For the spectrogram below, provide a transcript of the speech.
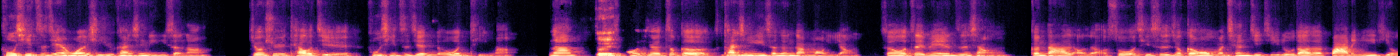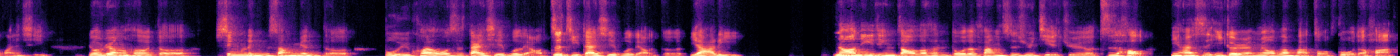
夫妻之间也会一起去看心理医生啊，就去调解夫妻之间的问题嘛。那其实我觉得这个看心理医生跟感冒一样，所以我这边也只是想跟大家聊聊说，说其实就跟我们前几集录到的霸凌议题有关系。有任何的心灵上面的不愉快，或是代谢不了自己代谢不了的压力，然后你已经找了很多的方式去解决了之后，你还是一个人没有办法走过的话，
